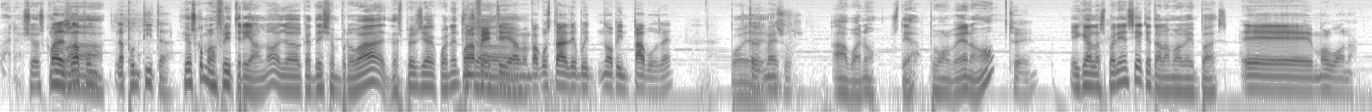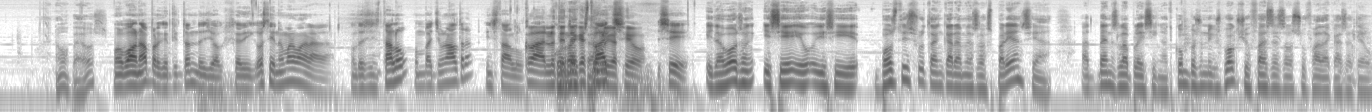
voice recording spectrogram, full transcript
Bueno, això és com, Bueno, és la, la, pun la puntita. això és com el free trial, no? Allò que et deixen provar, després ja quan entres Bueno, fet, a... tria, em va costar 18, no, 20 pavos, eh? Pues... Tres mesos. Ah, bueno, hòstia, però molt bé, no? Sí. I que l'experiència, què tal amb el Game Pass? Eh, molt bona. No, veus? Molt bona, perquè tinc tant de jocs que dic, hòstia, no m'agrada. El desinstal·lo, em vaig a un altre, instal·lo. Clar, no tens aquesta Vaig- obligació. Sí, I llavors, i si, i si vols disfrutar encara més l'experiència, et vens la Play 5, et compres un Xbox i ho fas des del sofà de casa teu.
